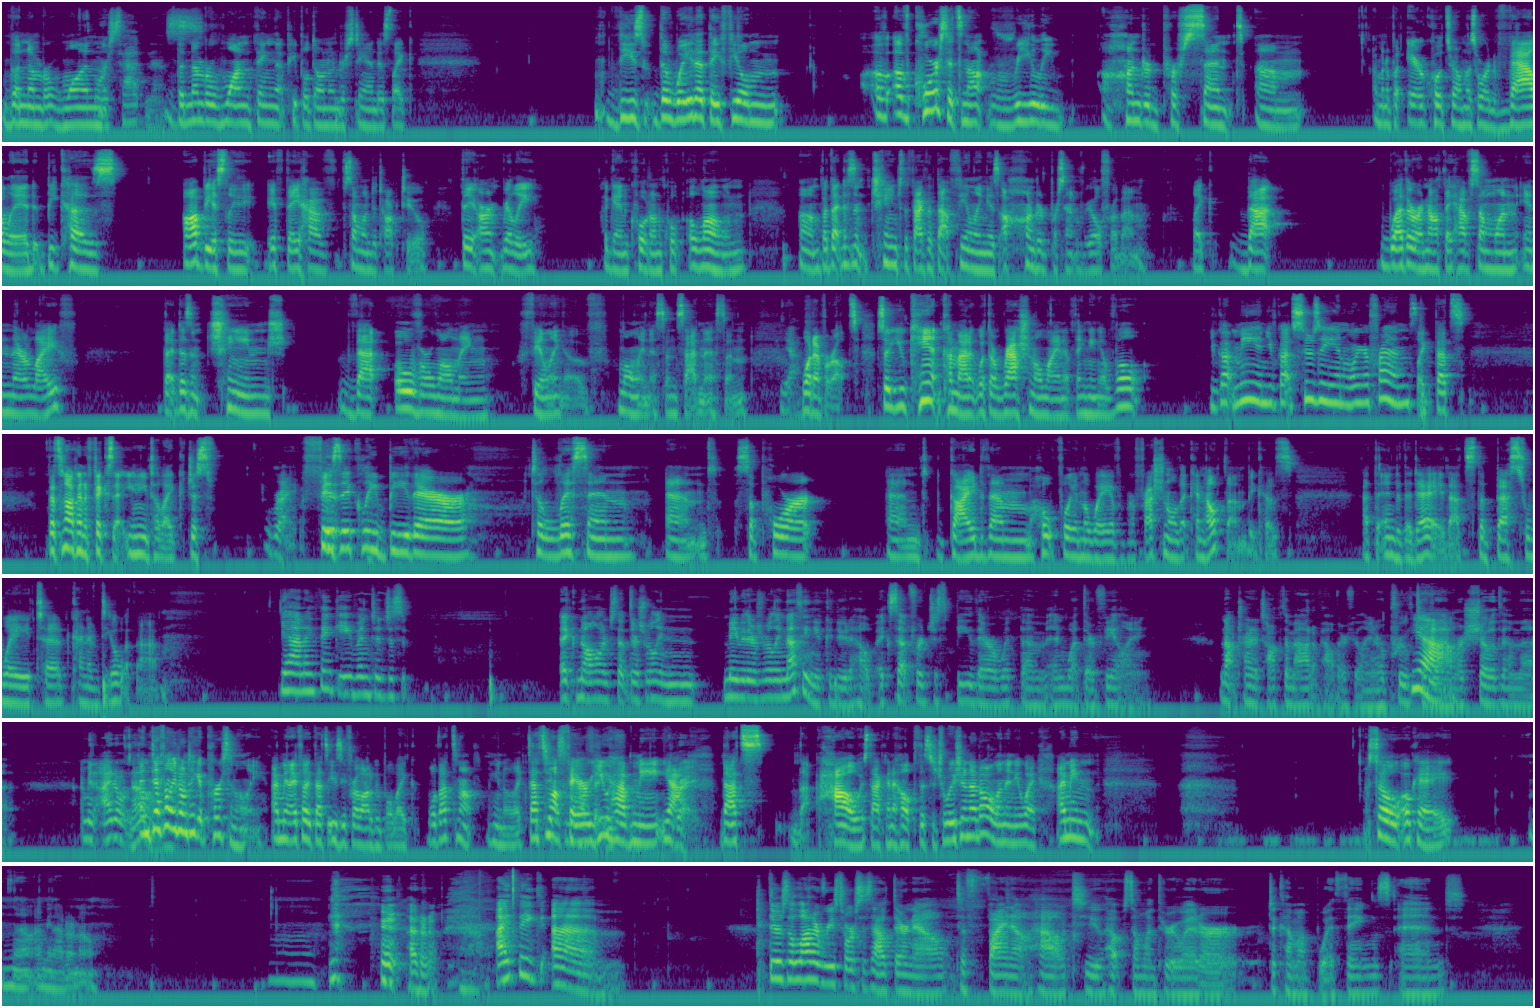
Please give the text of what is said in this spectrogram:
the number one or sadness. the number one thing that people don't understand is like these the way that they feel of, of course it's not really a hundred percent um i'm gonna put air quotes around this word valid because obviously if they have someone to talk to they aren't really again quote unquote alone um, but that doesn't change the fact that that feeling is a hundred percent real for them like that whether or not they have someone in their life that doesn't change that overwhelming feeling of loneliness and sadness and yeah. whatever else. So you can't come at it with a rational line of thinking of, well, you've got me and you've got Susie and we're your friends. Like that's that's not going to fix it. You need to like just Right. physically be there to listen and support and guide them hopefully in the way of a professional that can help them because at the end of the day that's the best way to kind of deal with that Yeah, and I think even to just acknowledge that there's really n- maybe there's really nothing you can do to help except for just be there with them and what they're feeling. Not trying to talk them out of how they're feeling or prove Yeah. to them or show them that I mean, I don't know. and definitely don't take it personally i mean i feel like that's easy for a lot of people like well that's not you know like that's not fair nothing. you have me yeah Right. that's how is that going to help the situation at all in any way i mean so okay no i mean i don't know I don't know. I think um there's a lot of resources out there now to find out how to help someone through it or to come up with things and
